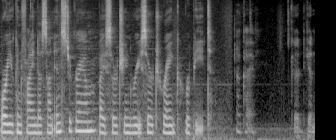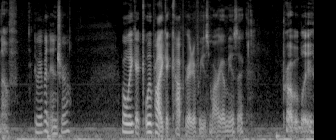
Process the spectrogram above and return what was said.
Or you can find us on Instagram by searching Research Rank Repeat. Okay. Good. Good enough. Do we have an intro? Well, we get we'll probably get copyrighted if we use Mario music. Probably.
